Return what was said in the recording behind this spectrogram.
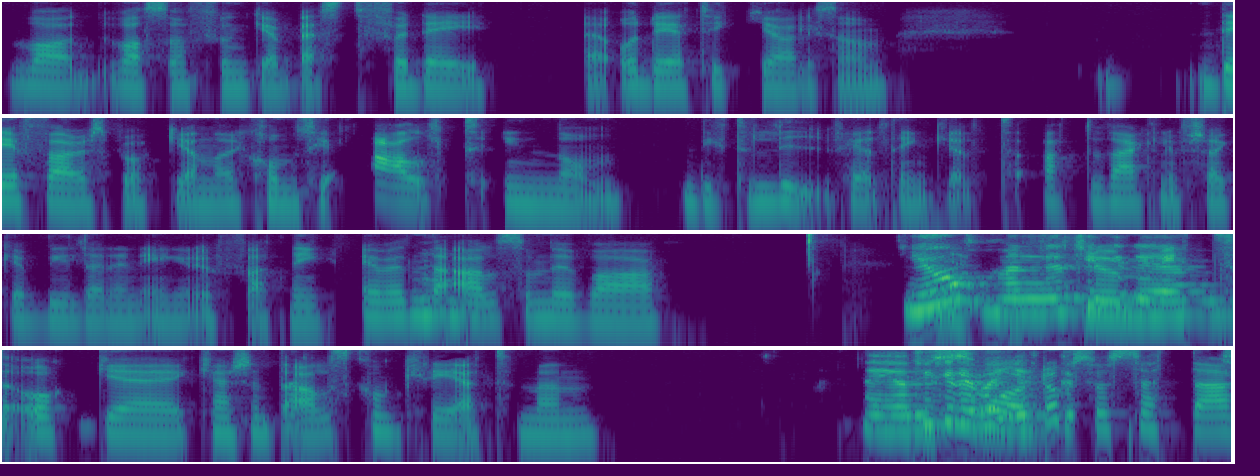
vad, vad som funkar bäst för dig. Eh, och det tycker jag liksom, det förespråkar jag när det kommer till allt inom ditt liv helt enkelt. Att verkligen försöka bilda din egen uppfattning. Jag vet inte mm. alls om det var jo, men jag tycker det... och eh, kanske inte alls konkret men Nej, jag tycker det, är svårt jätte... också att sätta,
